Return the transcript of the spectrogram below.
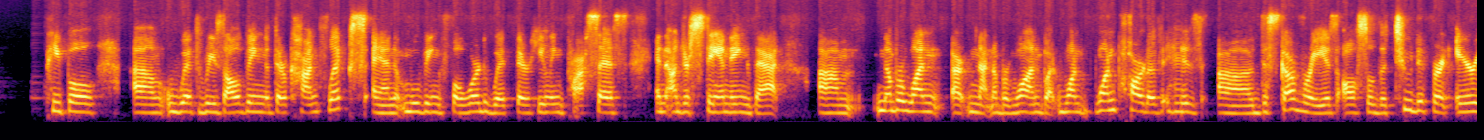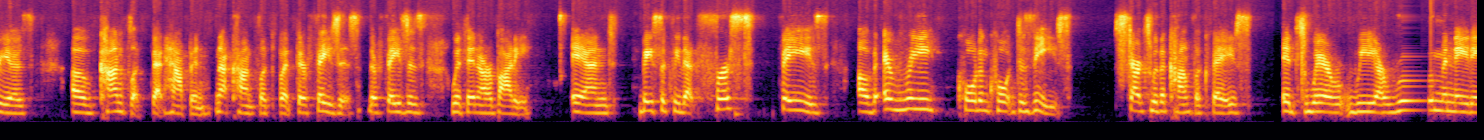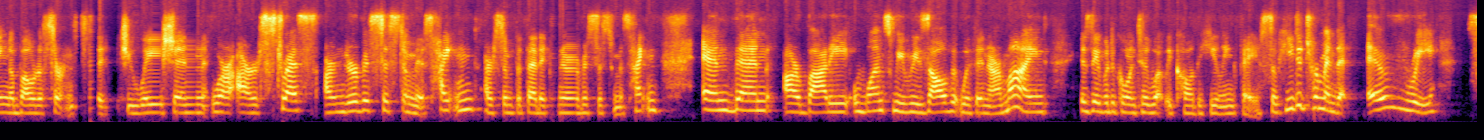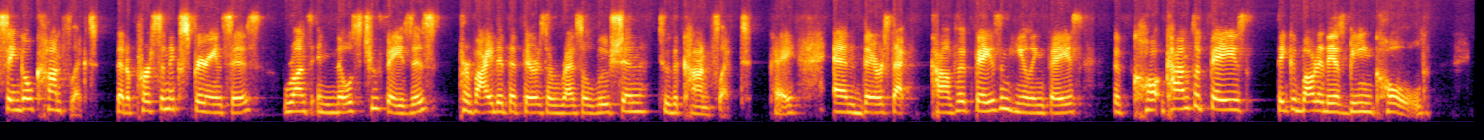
people um, with resolving their conflicts and moving forward with their healing process and understanding that um, number one, not number one, but one one part of his uh, discovery is also the two different areas of conflict that happen. Not conflict, but their phases. Their phases within our body, and basically that first phase of every quote unquote disease starts with a conflict phase. It's where we are ruminating about a certain situation where our stress our nervous system is heightened our sympathetic nervous system is heightened and then our body once we resolve it within our mind is able to go into what we call the healing phase. So he determined that every single conflict that a person experiences runs in those two phases provided that there's a resolution to the conflict okay and there's that conflict phase and healing phase the co- conflict phase think about it as being cold.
